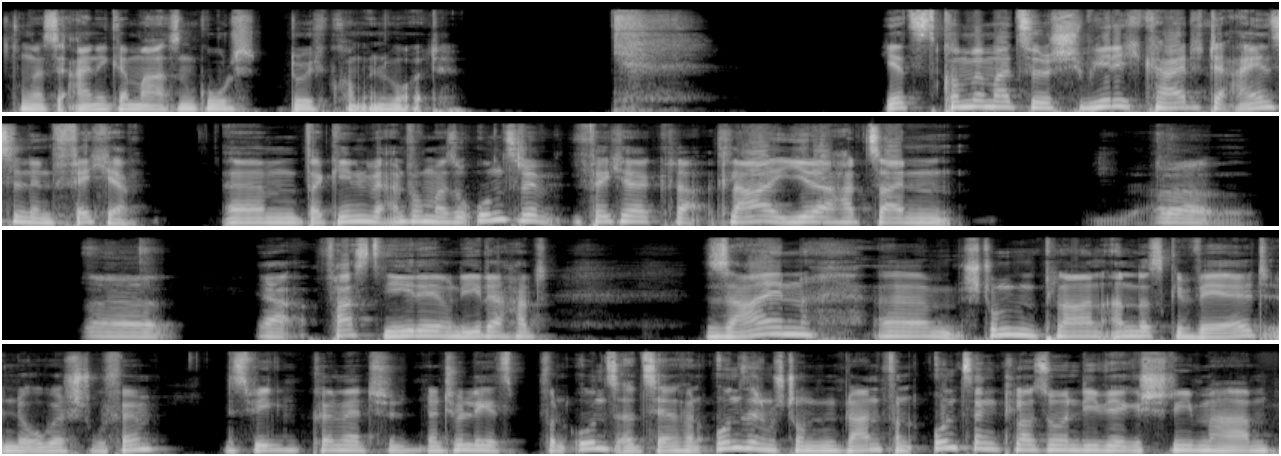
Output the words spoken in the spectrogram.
Beziehungsweise einigermaßen gut durchkommen wollt. Jetzt kommen wir mal zur Schwierigkeit der einzelnen Fächer. Ähm, da gehen wir einfach mal so unsere Fächer, klar, klar jeder hat seinen, oder, äh, ja, fast jede und jeder hat seinen ähm, Stundenplan anders gewählt in der Oberstufe. Deswegen können wir nat- natürlich jetzt von uns erzählen, von unserem Stundenplan, von unseren Klausuren, die wir geschrieben haben.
